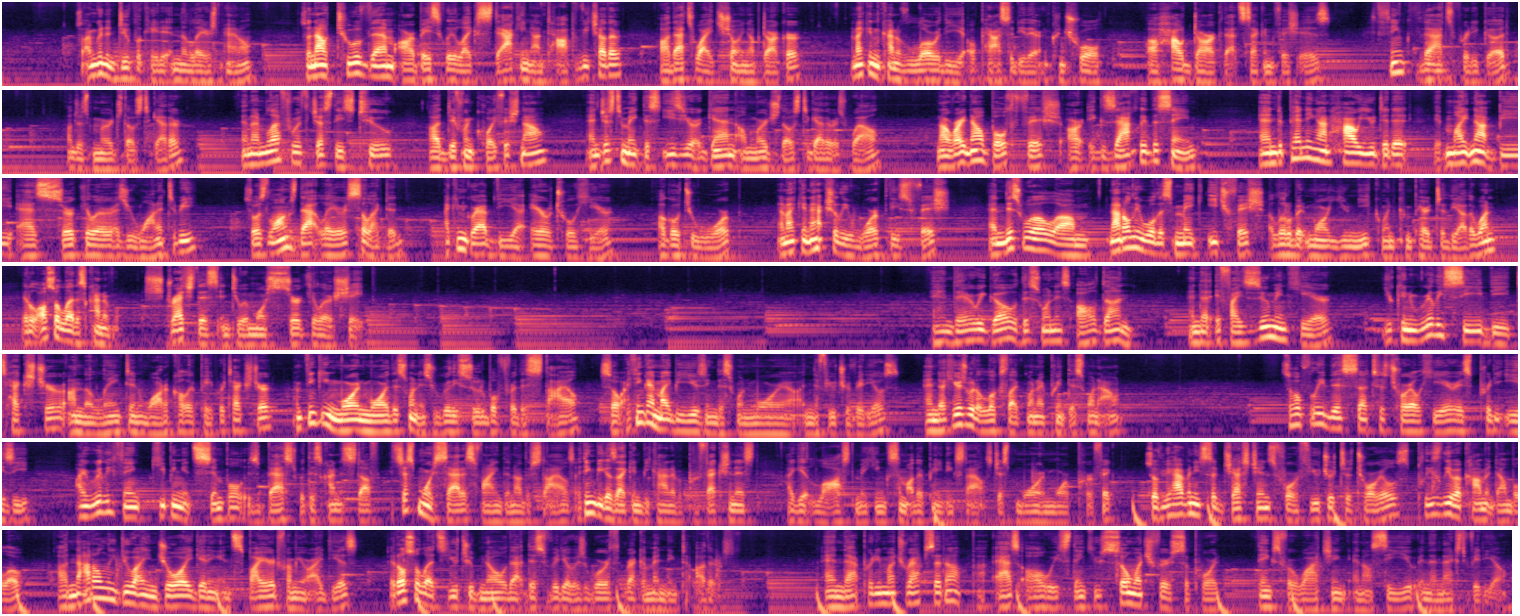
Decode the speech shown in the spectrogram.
So I'm going to duplicate it in the layers panel. So now two of them are basically like stacking on top of each other. Uh, that's why it's showing up darker. And I can kind of lower the opacity there and control uh, how dark that second fish is. I think that's pretty good. I'll just merge those together. And I'm left with just these two uh, different koi fish now. And just to make this easier again, I'll merge those together as well. Now right now both fish are exactly the same, and depending on how you did it, it might not be as circular as you want it to be. So as long as that layer is selected, I can grab the uh, arrow tool here. I'll go to warp, and I can actually warp these fish. And this will, um, not only will this make each fish a little bit more unique when compared to the other one, it'll also let us kind of stretch this into a more circular shape. And there we go, this one is all done. And uh, if I zoom in here, you can really see the texture on the Langton watercolor paper texture. I'm thinking more and more this one is really suitable for this style. So I think I might be using this one more uh, in the future videos. And uh, here's what it looks like when I print this one out. So hopefully this uh, tutorial here is pretty easy. I really think keeping it simple is best with this kind of stuff. It's just more satisfying than other styles. I think because I can be kind of a perfectionist, I get lost making some other painting styles just more and more perfect. So if you have any suggestions for future tutorials, please leave a comment down below. Uh, not only do I enjoy getting inspired from your ideas, it also lets YouTube know that this video is worth recommending to others. And that pretty much wraps it up. As always, thank you so much for your support. Thanks for watching, and I'll see you in the next video.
